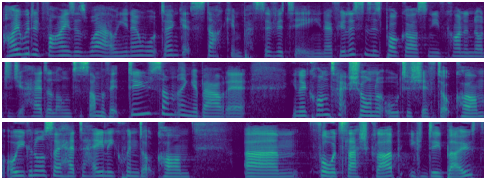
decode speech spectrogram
I would advise as well, you know what, don't get stuck in passivity. You know, if you're listening to this podcast and you've kind of nodded your head along to some of it, do something about it. You know, contact Sean at altershift.com or you can also head to hayleyquinn.com um, forward slash club. You can do both,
